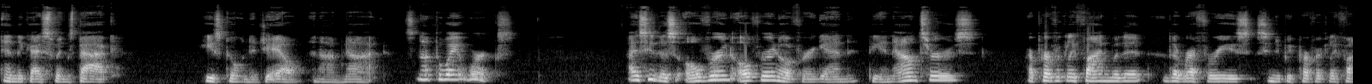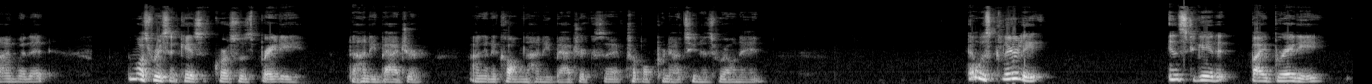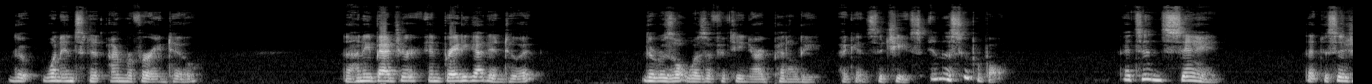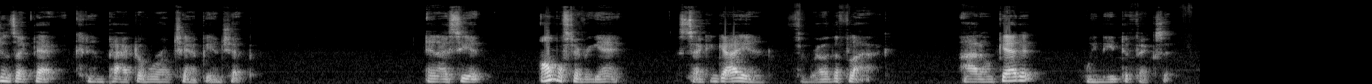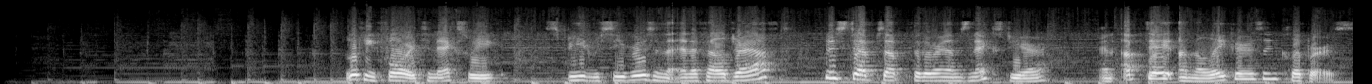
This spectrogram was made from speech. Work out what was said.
and the guy swings back, he's going to jail and I'm not. It's not the way it works. I see this over and over and over again. The announcers are perfectly fine with it. The referees seem to be perfectly fine with it. The most recent case, of course, was Brady, the honey badger. I'm going to call him the honey badger because I have trouble pronouncing his real name. That was clearly instigated by Brady, the one incident I'm referring to. The honey badger and Brady got into it. The result was a 15 yard penalty against the Chiefs in the Super Bowl. That's insane that decisions like that could impact a world championship. And I see it almost every game. Second guy in, throw the flag. I don't get it. We need to fix it. Looking forward to next week. Speed receivers in the NFL draft. Who steps up for the Rams next year? An update on the Lakers and Clippers.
